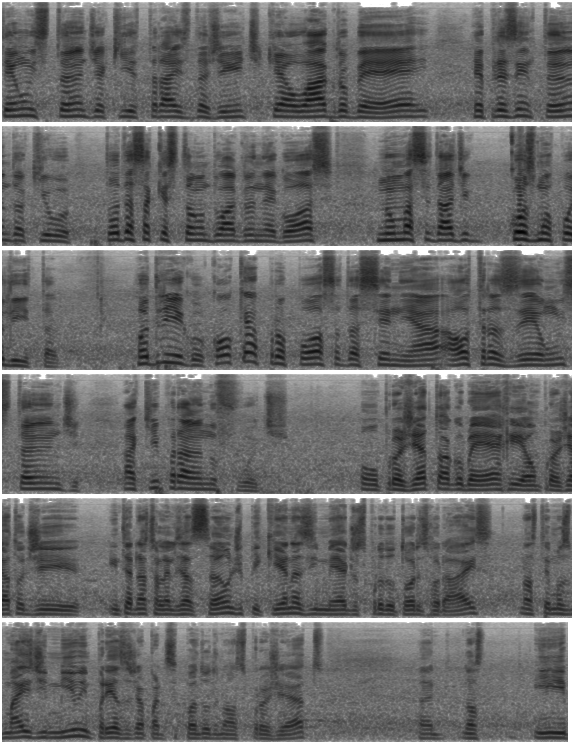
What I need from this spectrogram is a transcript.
tem um stand aqui atrás da gente que é o AgroBR, representando aqui o, toda essa questão do agronegócio numa cidade cosmopolita. Rodrigo, qual é a proposta da CNA ao trazer um stand aqui para a Ano Food? Bom, o projeto AgroBR é um projeto de internacionalização de pequenas e médios produtores rurais. Nós temos mais de mil empresas já participando do nosso projeto. Ah, e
